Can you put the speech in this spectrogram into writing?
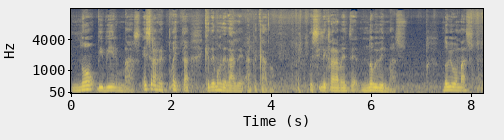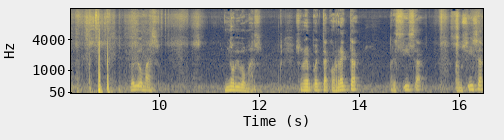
no vivir más. Esa es la respuesta que debemos de darle al pecado. Decirle claramente, no vivir más, no vivo más, no vivo más, no vivo más. Es una respuesta correcta, precisa, concisa,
